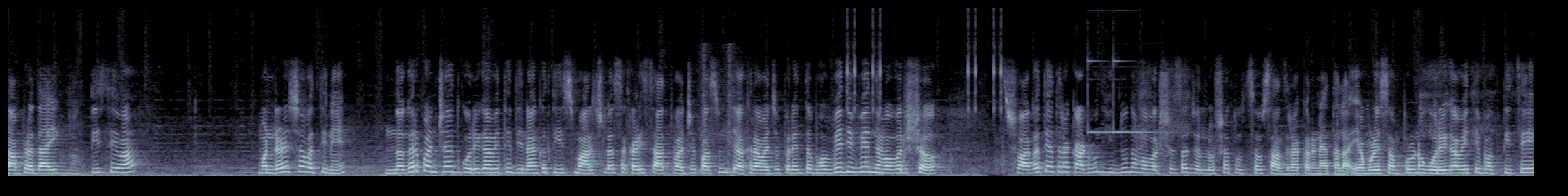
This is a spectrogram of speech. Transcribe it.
सांप्रदायिक भक्ती सेवा. मंडळाच्या वतीने नगरपंचायत गोरेगाव येथे दिनांक तीस मार्चला सकाळी सात वाजेपासून ते अकरा वाजेपर्यंत भव्य दिव्य नववर्ष स्वागत यात्रा काढून हिंदू नववर्षाचा जल्लोषात उत्सव साजरा करण्यात आला. यामुळे संपूर्ण गोरेगाव येथे भक्तीचे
